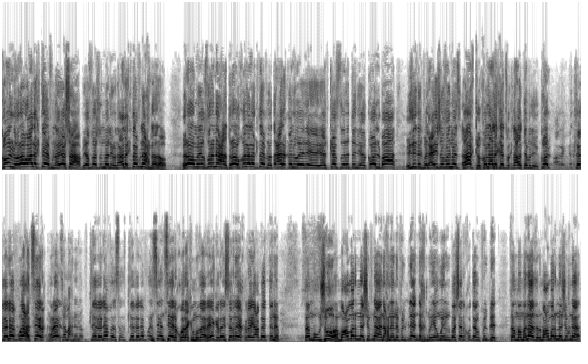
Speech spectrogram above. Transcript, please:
كله راهو على كتافنا يا شعب يا 12 مليون على كتافنا إحنا راهو. راهو ما يخسر احد راهو كل على كتافنا تحرق الولاية تكسر الدنيا. كل بعد يزيدك في العيش وفي المس هكا كل على كتفك. تعاود تعمل كل 3000 واحد سارق. سامحني 3000 3000 إنسان سارق وراك المظاهر هيك رئيس الريق راهي عباد تنهب. ثم وجوه. ما عمرنا شفناها. نحن في البلاد نخدموا يومين البشر قدامك في البلاد. ثم مناظر. ما عمرنا شفناها.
